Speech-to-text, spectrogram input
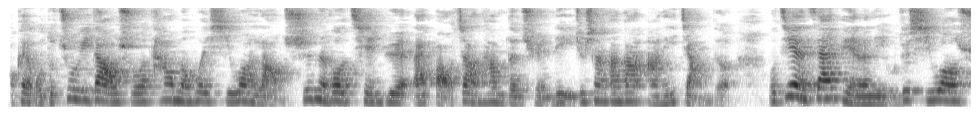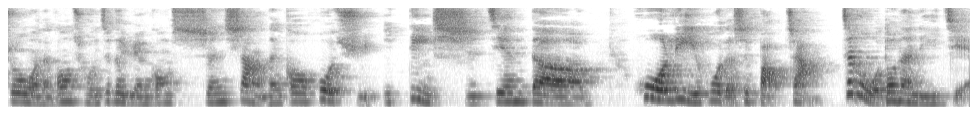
OK，我都注意到说他们会希望老师能够签约来保障他们的权利，就像刚刚阿妮讲的，我既然栽培了你，我就希望说我能够从这个员工身上能够获取一定时间的获利或者是保障，这个我都能理解。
